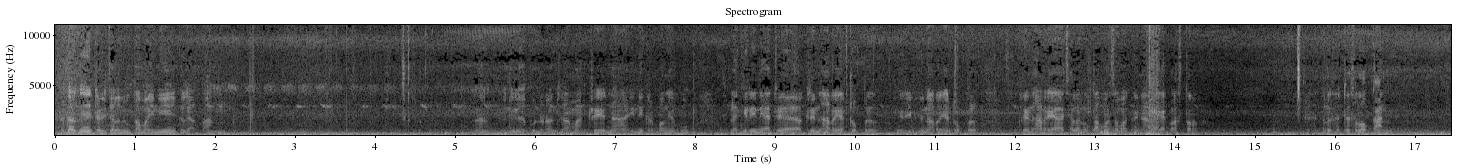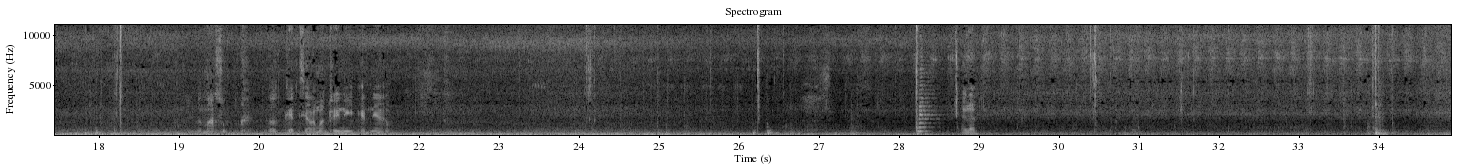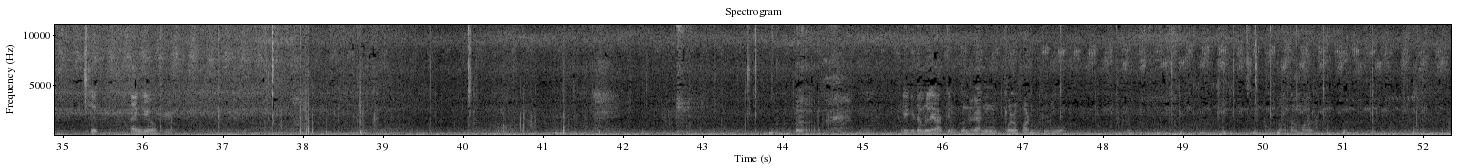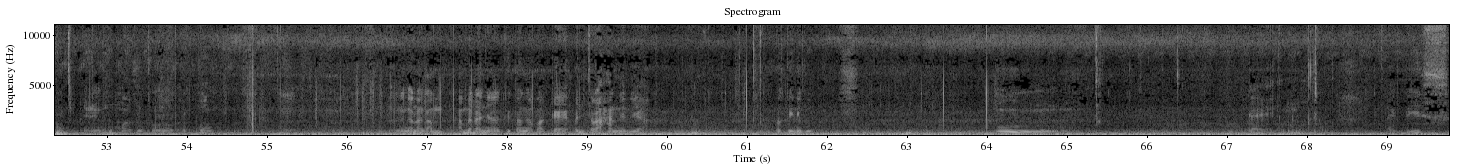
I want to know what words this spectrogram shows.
Itu artinya dari jalan utama ini kelihatan. Kan? Ini bundaran Madre. Nah ini gerbangnya bu. Sebelah kiri ini ada green area double. Jadi green area double green area jalan utama sama green area cluster. Nah, terus ada selokan masuk ke gate Sierra Madre ini gate nya Elan. Sip, thank you. Jadi kita melewati bundaran Boulevard dulu. Pertama, ini masuk ke gerbang. Nah, ini karena kam kameranya kita nggak pakai pencerahan ini ya. Seperti ini bu. Hmm. Okay. Like this.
